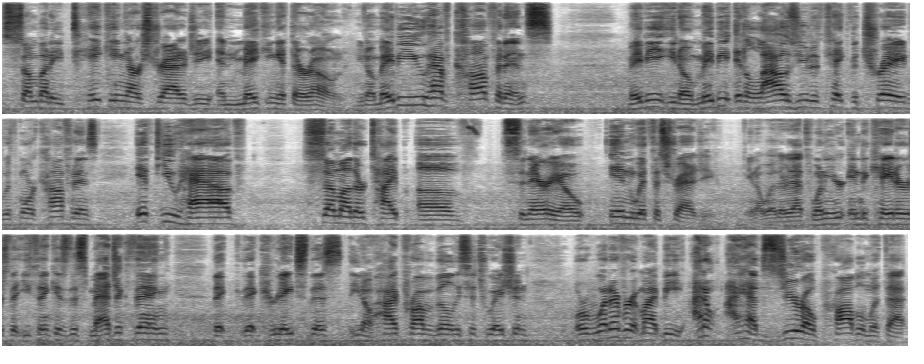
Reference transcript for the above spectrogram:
somebody taking our strategy and making it their own. You know, maybe you have confidence. Maybe, you know, maybe it allows you to take the trade with more confidence if you have some other type of scenario in with the strategy. You know, whether that's one of your indicators that you think is this magic thing that, that creates this, you know, high probability situation or whatever it might be. I don't, I have zero problem with that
